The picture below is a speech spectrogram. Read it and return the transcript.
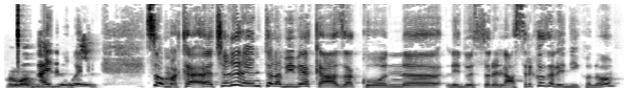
comunque by the way insomma Cenerentola vive a casa con le due sorellastre cosa le dicono?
